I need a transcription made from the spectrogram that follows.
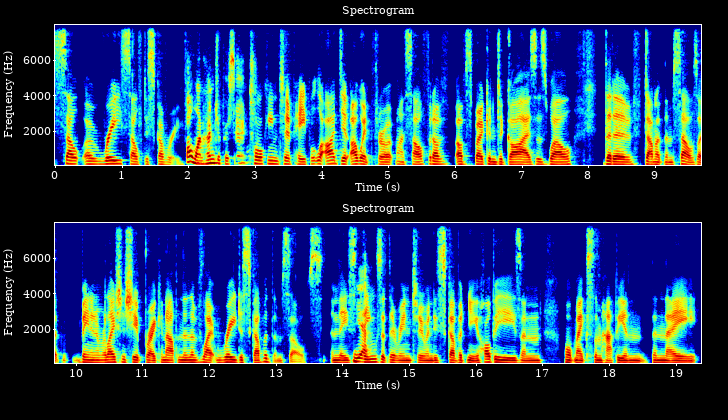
self a re self discovery. Oh, 100%. Talking to people. I did I went through it myself, but I've I've spoken to guys as well that have done it themselves, like been in a relationship, broken up, and then they've like rediscovered themselves and these yeah. things that they're into and discovered new hobbies and what makes them happy and then they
